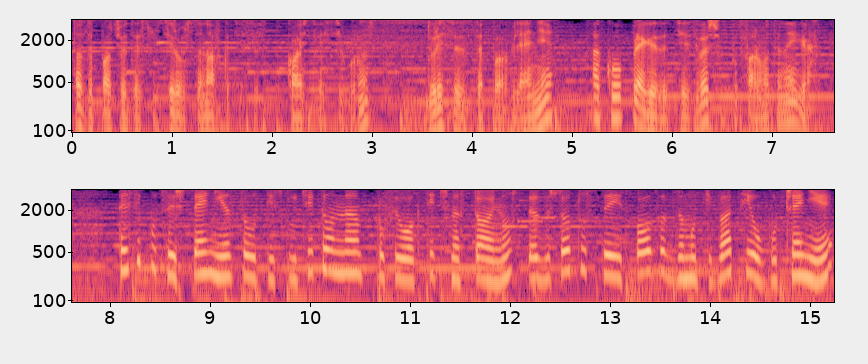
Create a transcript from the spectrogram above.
То започва да асоциира обстановката с спокойствие и сигурност, дори с заплавление, ако прегледът се извърши под формата на игра. Тези посещения са от изключителна профилактична стойност, защото се използват за мотивация и обучение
